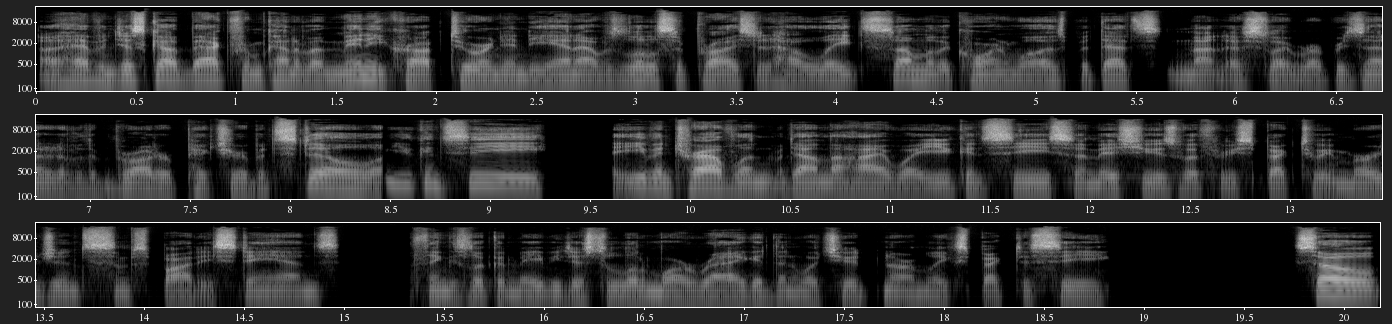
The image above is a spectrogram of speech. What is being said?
uh, having just got back from kind of a mini crop tour in Indiana, I was a little surprised at how late some of the corn was, but that's not necessarily representative of the broader picture. But still, you can see even traveling down the highway, you can see some issues with respect to emergence, some spotty stands, things looking maybe just a little more ragged than what you'd normally expect to see. So,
